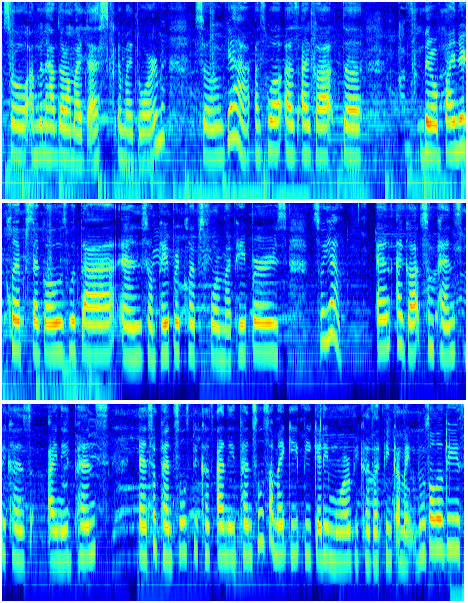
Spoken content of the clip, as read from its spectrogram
so I'm gonna have that on my desk in my dorm. So yeah as well as I got the little binder clips that goes with that and some paper clips for my papers. So yeah, and I got some pens because I need pens and some pencils because I need pencils. I might be getting more because I think I might lose all of these.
